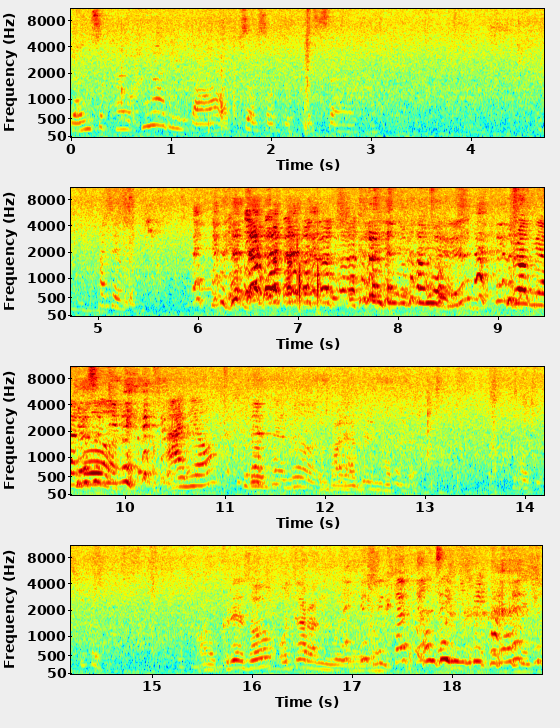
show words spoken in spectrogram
연습할 항아리가 없어서 못했어요. 하세요. 그러면은 그러면은 아니요. 그러면은 말이 안 되는 것 같은데. 아, 그래서 어떻게 하라는 거예요? 선생님이 그러시고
